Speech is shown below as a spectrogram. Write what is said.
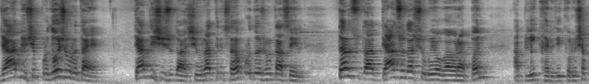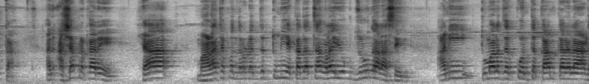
ज्या दिवशी प्रदोष व्रत आहे त्या दिवशीसुद्धा शिवरात्रीसह प्रदोष व्रत असेल तर सुद्धा त्यासुद्धा शुभयोगावर आपण आपली खरेदी करू शकता. आणि अशा प्रकारे ह्या म्हाळाच्या पंधरवड्यात जर तुम्ही एखादा चांगला योग जुळून आला असेल आणि तुम्हाला जर कोणतं काम करायला अड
